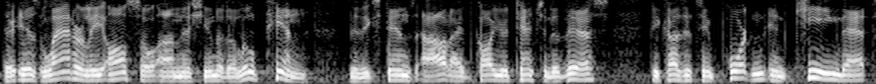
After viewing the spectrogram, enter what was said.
There is laterally also on this unit a little pin that extends out. I'd call your attention to this. because it's important in keying that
